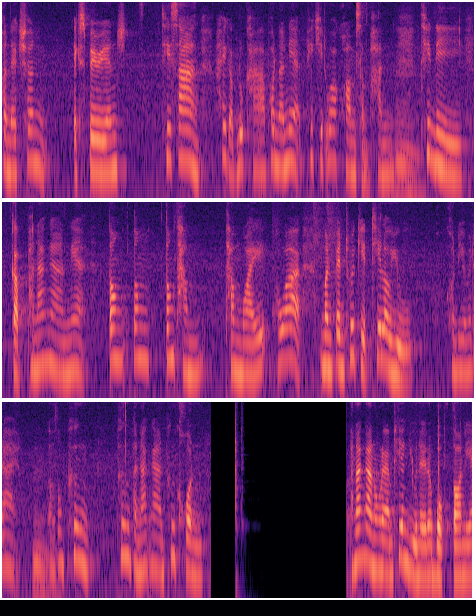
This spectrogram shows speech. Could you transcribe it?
connection experience ที่สร้างให้กับลูกค้า เพราะฉะนั้นเนี่ยพี่คิดว่าความสัมพันธ์อืมที่ดีกับพนักงานเนี่ยต้องต้องต้องทำทำไว้ เพราะว่ามันเป็นธุรกิจที่เราอยู่คนเดียวไม่ได้อืมเราต้องพึ่งพึ่งพนักงานพึ่งคนพ นักงานโรงแรมที่ยังอยู่ในระบบตอนนี้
